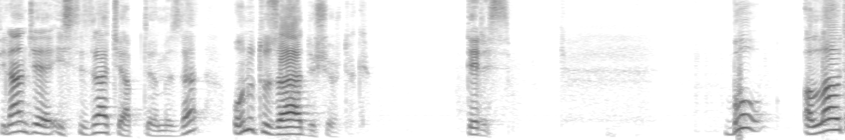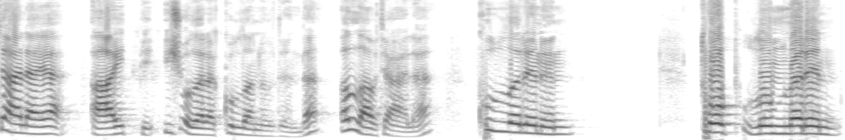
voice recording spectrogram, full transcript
filancaya istidraç yaptığımızda onu tuzağa düşürdük deriz. Bu Allahu Teala'ya ait bir iş olarak kullanıldığında Allahu Teala kullarının toplumların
